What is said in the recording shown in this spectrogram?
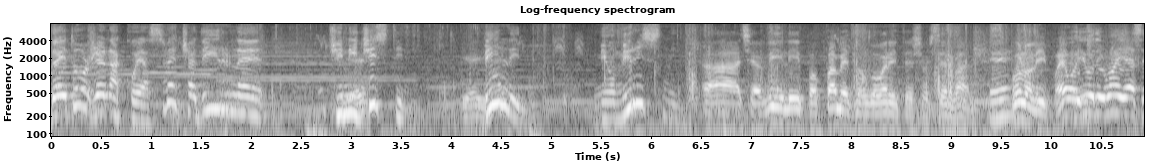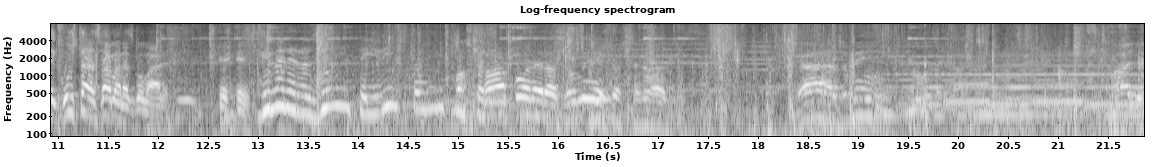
da je to žena koja sve čadirne čini čistim, bilim, miomirisnim. A, će vi lipo, pametno govorite, što Cervantes. E. Puno lipo. Evo, ljudi moji, ja se guštam s vama razgovarati. Vi mene razumijete i vi ste umjetnička... Kako ne razumiješ što Cervantes? Ja razumijem ljude, Ajde,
